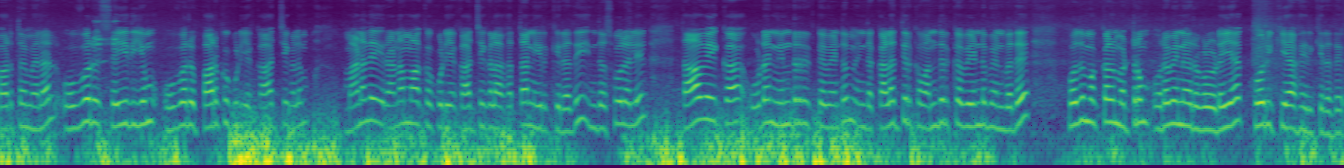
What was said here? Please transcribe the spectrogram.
பார்த்தோமேனால் ஒவ்வொரு செய்தியும் ஒவ்வொரு பார்க்கக்கூடிய காட்சிகளும் மனதை ரணமாக்கக்கூடிய காட்சிகளாகத்தான் இருக்கிறது. இந்த சூழலில் தாவேக்கா உடன் நின்றிருக்க வேண்டும். இந்த களத்திற்கு வந்திருக்க வேண்டும் என்பது பொதுமக்கள் மற்றும் உறவினர்களுடைய கோரிக்கையாக இருக்கிறது.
